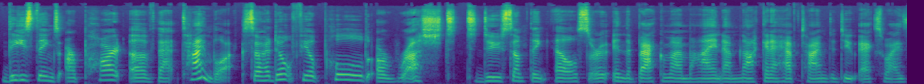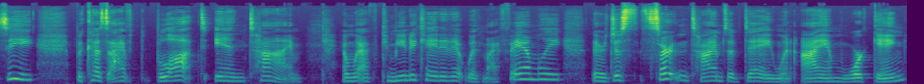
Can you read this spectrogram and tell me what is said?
these things are part of that time block. So I don't feel pulled or rushed to do something else or in the back of my mind I'm not going to have time to do XYZ because I've blocked in time and I've communicated it with my family. There are just certain times of day when I am working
